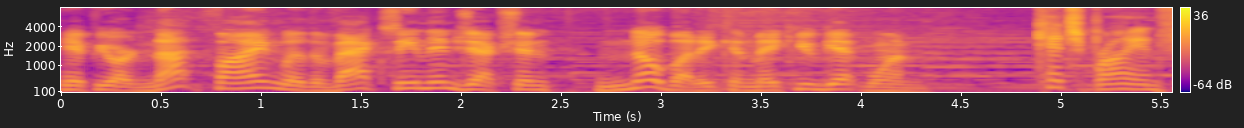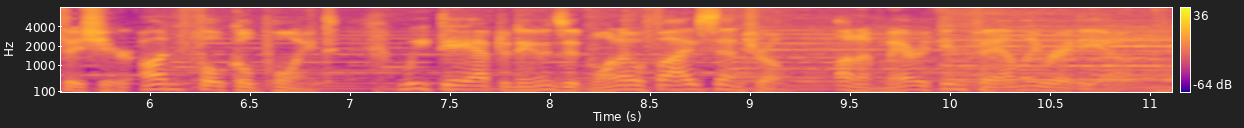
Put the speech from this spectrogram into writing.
If you are not fine with a vaccine injection, nobody can make you get one. Catch Brian Fisher on Focal Point, weekday afternoons at 105 Central on American Family Radio.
